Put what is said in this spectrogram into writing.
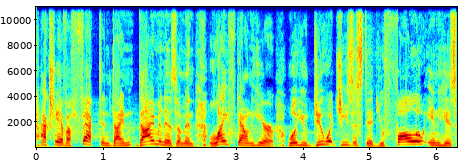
actually have effect in dy- dynamism and life down here? Will you do what Jesus did? You follow in his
